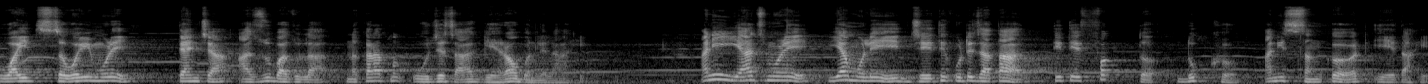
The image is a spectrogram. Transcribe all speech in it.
वाईट सवयीमुळे त्यांच्या आजूबाजूला नकारात्मक ऊर्जेचा घेराव बनलेला आहे. आणि याचमुळे या मुली जेथे कुठे जातात तिथे फक्त दुःख आणि संकट येत आहे.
